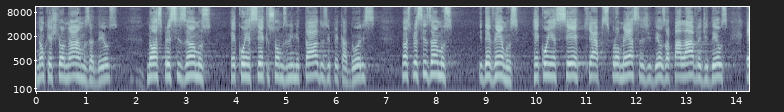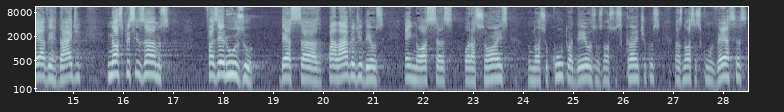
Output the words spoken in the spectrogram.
não questionarmos a Deus. Nós precisamos reconhecer que somos limitados e pecadores. Nós precisamos e devemos reconhecer que as promessas de Deus, a palavra de Deus é a verdade, e nós precisamos fazer uso dessa palavra de Deus em nossas orações, no nosso culto a Deus, nos nossos cânticos, nas nossas conversas,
